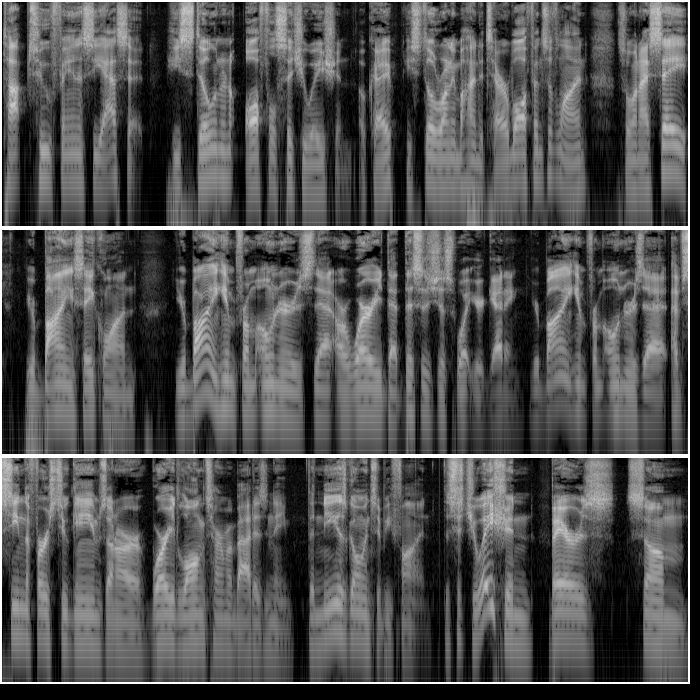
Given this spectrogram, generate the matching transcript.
top two fantasy asset. He's still in an awful situation, okay? He's still running behind a terrible offensive line. So when I say you're buying Saquon, you're buying him from owners that are worried that this is just what you're getting. You're buying him from owners that have seen the first two games and are worried long term about his knee. The knee is going to be fine. The situation bears some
